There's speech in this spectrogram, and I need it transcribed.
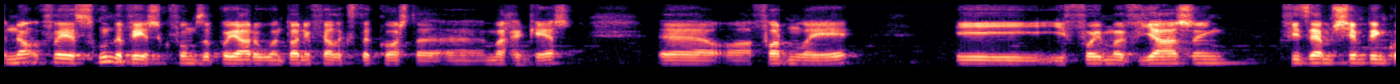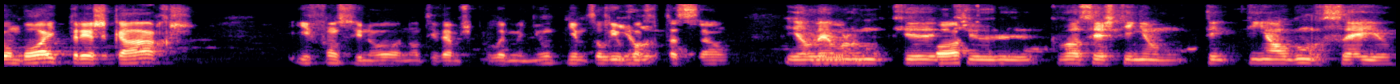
não foi a segunda vez que fomos apoiar o António Félix da Costa a Marrakech, uh, à Fórmula E, e, e, foi uma viagem que fizemos sempre em comboio, três carros, e funcionou, não tivemos problema nenhum, tínhamos ali uma eu, rotação. Eu lembro-me que, que, que, vocês tinham, tinham algum receio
